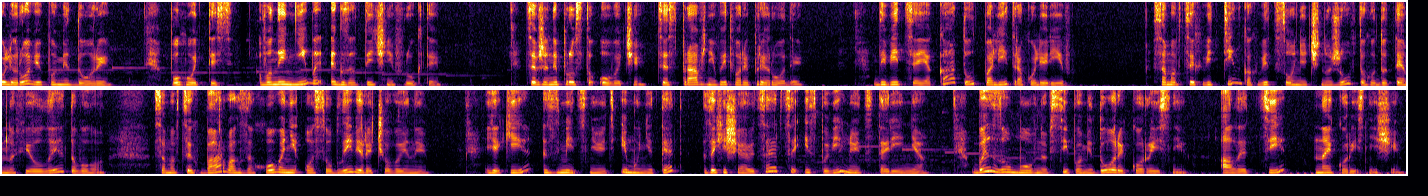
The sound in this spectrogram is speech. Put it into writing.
кольорові помідори. Погодьтесь, вони ніби екзотичні фрукти. Це вже не просто овочі, це справжні витвори природи. Дивіться, яка тут палітра кольорів. Саме в цих відтінках від сонячно-жовтого до темно-фіолетового, саме в цих барвах заховані особливі речовини, які зміцнюють імунітет, захищають серце і сповільнюють старіння. Безумовно, всі помідори корисні, але ці найкорисніші.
